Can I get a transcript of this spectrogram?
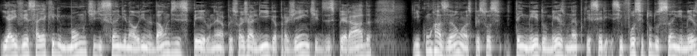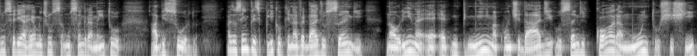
e aí vê sair aquele monte de sangue na urina, dá um desespero, né? A pessoa já liga pra gente, desesperada, e com razão, as pessoas têm medo mesmo, né? Porque se, se fosse tudo sangue mesmo, seria realmente um, um sangramento absurdo. Mas eu sempre explico que, na verdade, o sangue na urina é, é em mínima quantidade, o sangue cora muito o xixi,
